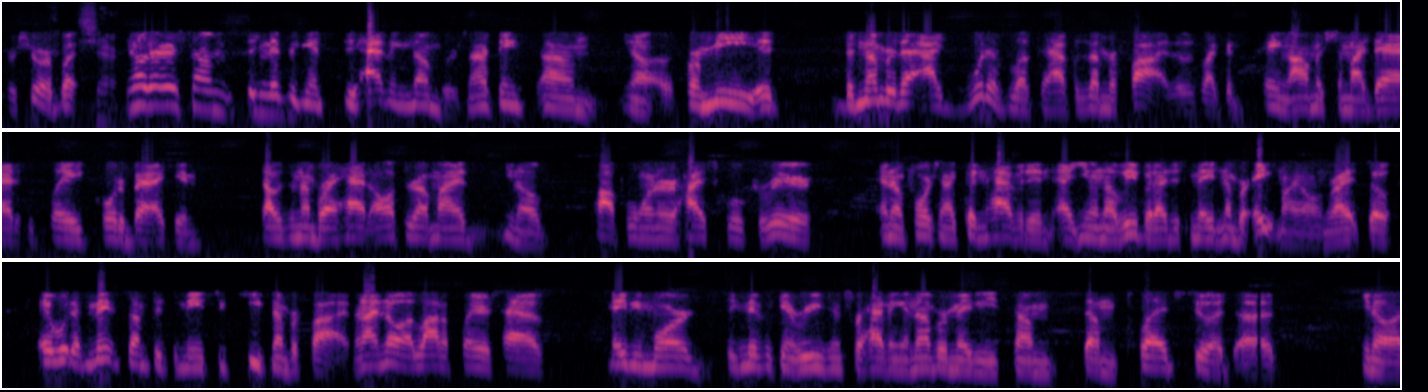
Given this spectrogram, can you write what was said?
for sure. But Sure. you know, there is some significance to having numbers, and I think um, you know, for me, it the number that I would have loved to have was number five. It was like a, paying homage to my dad who played quarterback, and that was the number I had all throughout my you know Pop Warner high school career. And unfortunately, I couldn't have it in, at UNLV, but I just made number eight my own, right? So it would have meant something to me to keep number five. And I know a lot of players have maybe more significant reasons for having a number, maybe some some pledge to a, a you know a,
